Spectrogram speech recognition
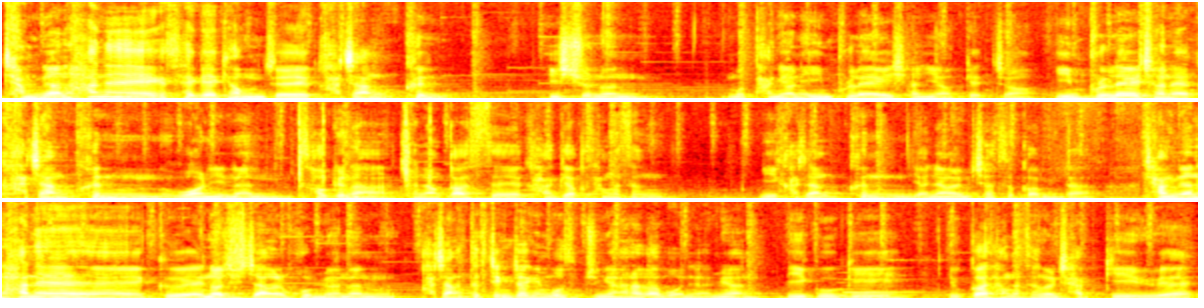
작년 한 해 세계 경제의 가장 큰 이슈는 뭐 당연히 인플레이션이었겠죠. 인플레이션의 가장 큰 원인은 석유나 천연가스의 가격 상승 이 가장 큰 영향을 미쳤을 겁니다. 작년 한 해 그 에너지 시장을 보면은 가장 특징적인 모습 중에 하나가 뭐냐면 미국이 유가 상승을 잡기 위해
